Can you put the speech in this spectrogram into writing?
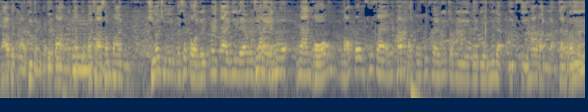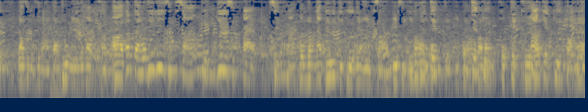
ค้าไปขายที่ไหนกันได้บ้างนะครับ เดี๋ยวประชาสัมพันธ์ เชื้อเชิญกันซะก่อนเลยใกล้ๆนี่แล้วนะคที่รับไหนเป็นฮะ งานของหนองปงฟุตแฟร์นะครับหนองปงฟุตแฟร์นี้จะมีในเดือนนี้แหละอีก 4-5 วันหลังจากที่เราสนุกสนานกันพรุ่งนี้นะครับอ่าตั้งแต่วันที่ 23 ถึง 28 สิงหาคมลองนับนิ้วนี่กี่คืนเนี่ย ยี่สามยี่สี่ยี่ห้าเจ็ดเจ็ดยี่แปดเจ็ดประคืมาณนหกเจ็ดคืนอ้านะวเจ็ดคืนต่อเนื่อง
